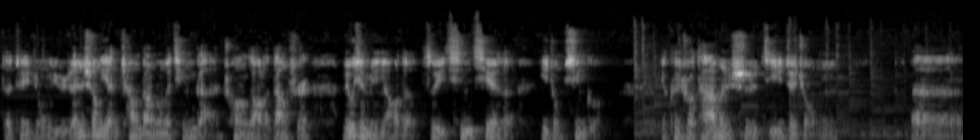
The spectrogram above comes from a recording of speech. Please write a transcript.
的这种与人声演唱当中的情感，创造了当时流行民谣的最亲切的一种性格。也可以说，他们是集这种呃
